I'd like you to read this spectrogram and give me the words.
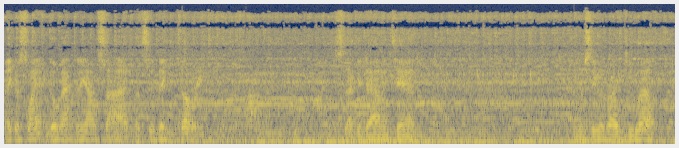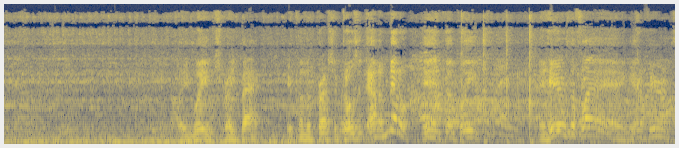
Make a slant and go back to the outside. Let's see if they can cover him. Second down and 10. Two receivers right, two left. Wade Williams straight back. Here comes the pressure. Throws it down the middle. Incomplete. And here's the flag. Interference.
